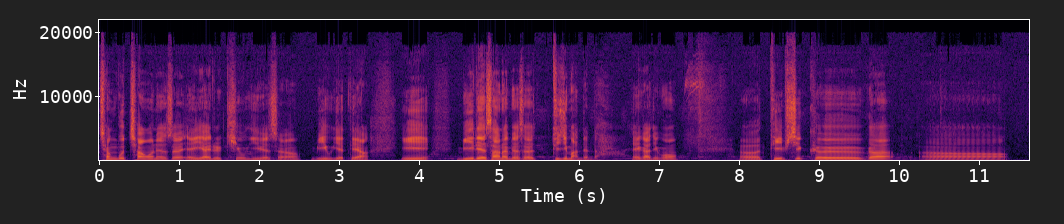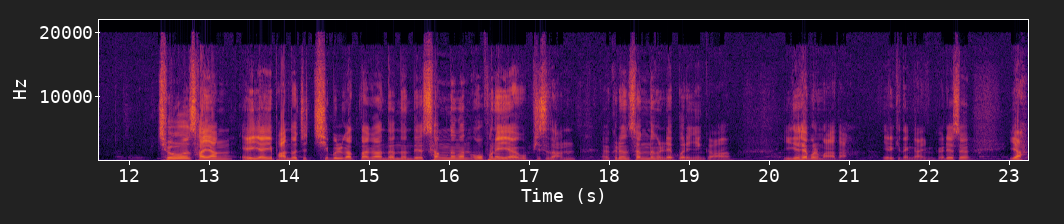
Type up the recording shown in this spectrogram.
정부 차원에서 AI를 키우기 위해서 미국의 대항 이 미래 산업에서 뒤지면 안 된다 해가지고 어, 딥시크가 어, 저사양 AI 반도체 칩을 갖다가 넣는데 성능은 오픈 AI하고 비슷한 어, 그런 성능을 내버리니까 이게 해볼 만하다 이렇게 된 거 아닙니까? 그래서 야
